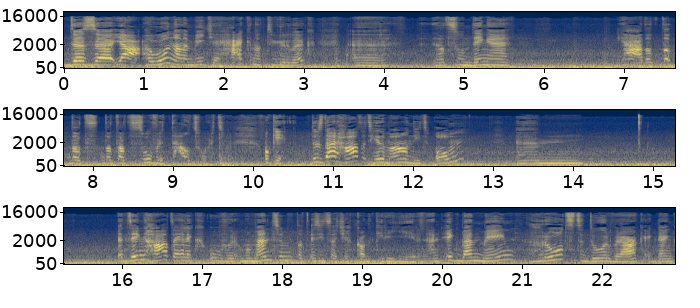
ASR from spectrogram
Dus uh, ja, gewoon wel een beetje hack natuurlijk. Uh, dat zo'n dingen... Ja, dat dat, dat, dat, dat zo vertaald wordt. Oké, dus daar gaat het helemaal niet om. Um, het ding gaat eigenlijk over momentum. Dat is iets dat je kan creëren. En ik ben mijn grootste doorbraak. Ik denk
